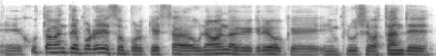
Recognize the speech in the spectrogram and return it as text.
Eh, justamente por eso, porque es una banda que creo que influye bastante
